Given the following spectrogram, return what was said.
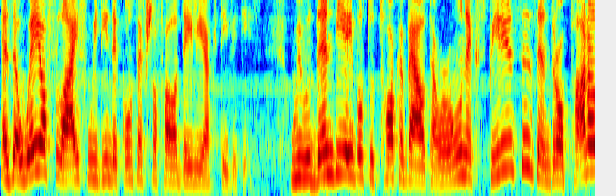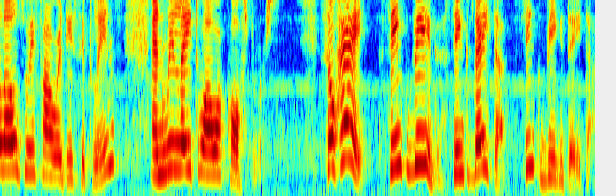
as a way of life within the context of our daily activities. We will then be able to talk about our own experiences and draw parallels with our disciplines and relate to our customers. So, hey, think big, think data, think big data.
